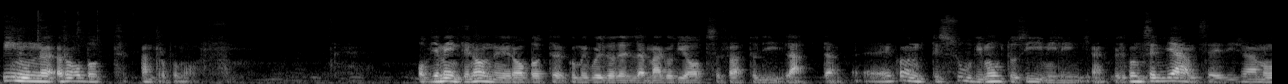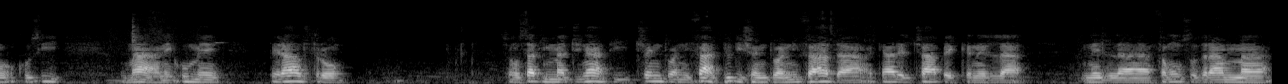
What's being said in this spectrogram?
in un robot antropomorfo. Ovviamente non robot come quello del mago di Oz fatto di latta, eh, con tessuti molto simili, eh, con sembianze diciamo così umane, come peraltro sono stati immaginati cento anni fa, più di cento anni fa, da Karel Čapek nel famoso dramma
